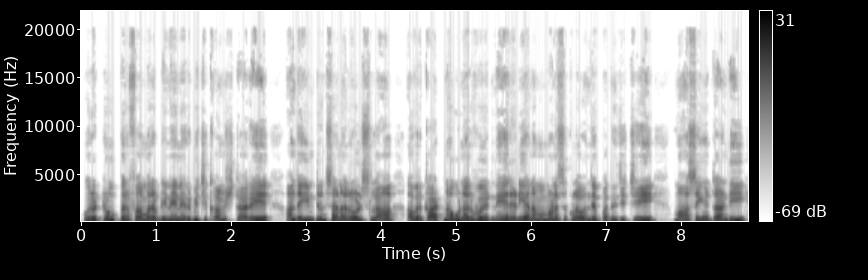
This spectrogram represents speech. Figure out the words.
ஒரு ட்ரூ பெர்ஃபார்மர் அப்படின்னே நிரூபிச்சு காமிச்சிட்டாரு. அந்த இன்டென்ஸான ரோல்ஸ்லாம் அவர் காட்டின உணர்வு நேரடியா நம்ம மனசுக்குள்ள வந்து பதிஞ்சிச்சு. மாசையும் தாண்டி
